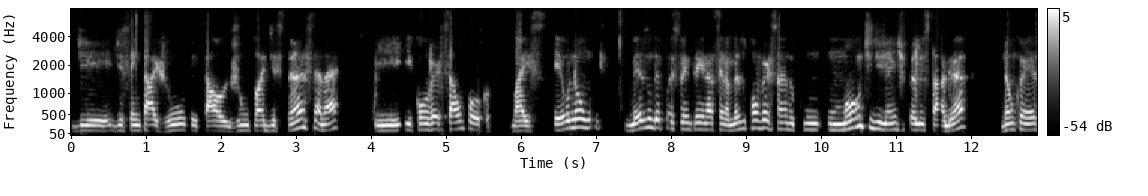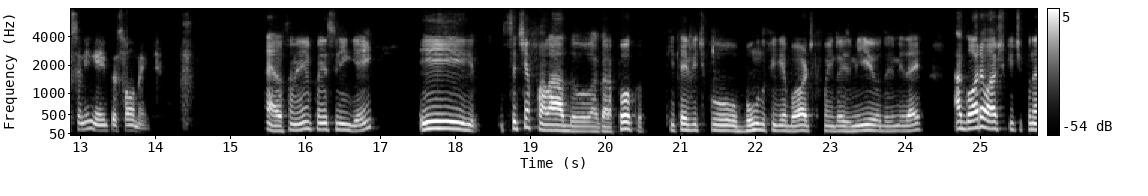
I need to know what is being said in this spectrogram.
de, de sentar junto e tal, junto à distância, né? E, e conversar um pouco. Mas eu não, mesmo depois que eu entrei na cena, mesmo conversando com um monte de gente pelo Instagram, não conheço ninguém pessoalmente. É, eu também não conheço ninguém. E você tinha falado agora há pouco que teve tipo o boom do fingerboard, que foi em 2000, 2010. Agora eu acho que tipo né,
